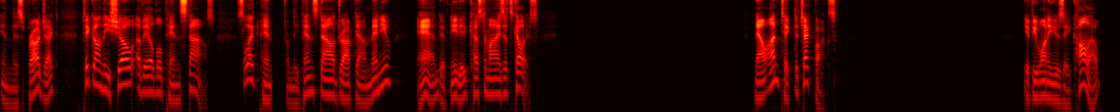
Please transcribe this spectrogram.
in this project, tick on the Show Available Pin Styles. Select Pin from the Pin Style drop-down menu, and, if needed, customize its colors. Now untick the checkbox. If you want to use a callout,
